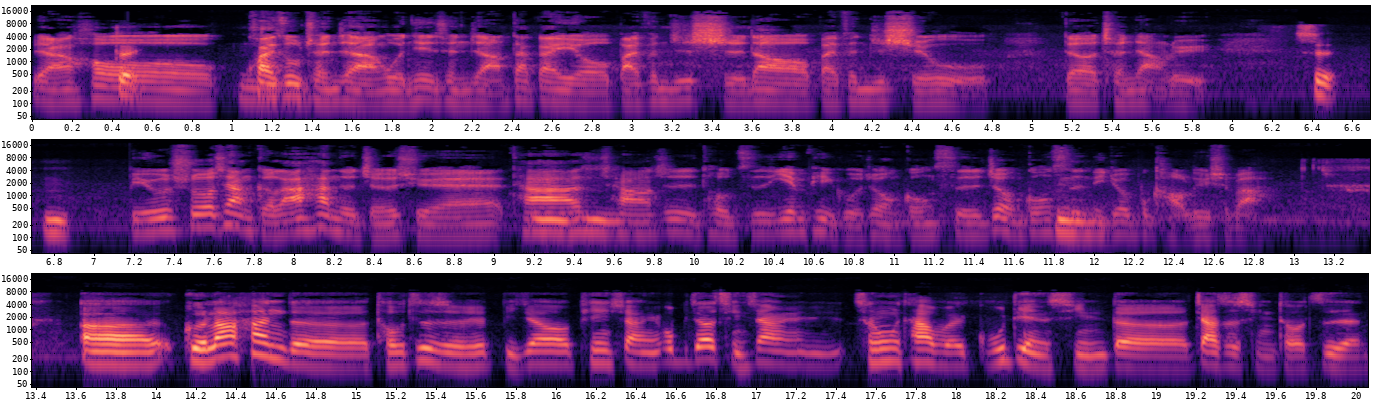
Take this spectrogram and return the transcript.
然后快速成长、稳健成长，大概有百分之十到百分之十五的成长率。是，嗯，比如说像葛拉汉的哲学，他常常是投资烟屁股这种公司，嗯、这种公司你就不考虑是吧？呃，葛拉汉的投资者比较偏向于，我比较倾向于称呼他为古典型的价值型投资人。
